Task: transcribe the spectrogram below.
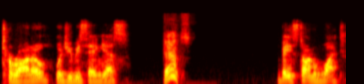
Toronto, would you be saying yes? Yes. Based on what?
